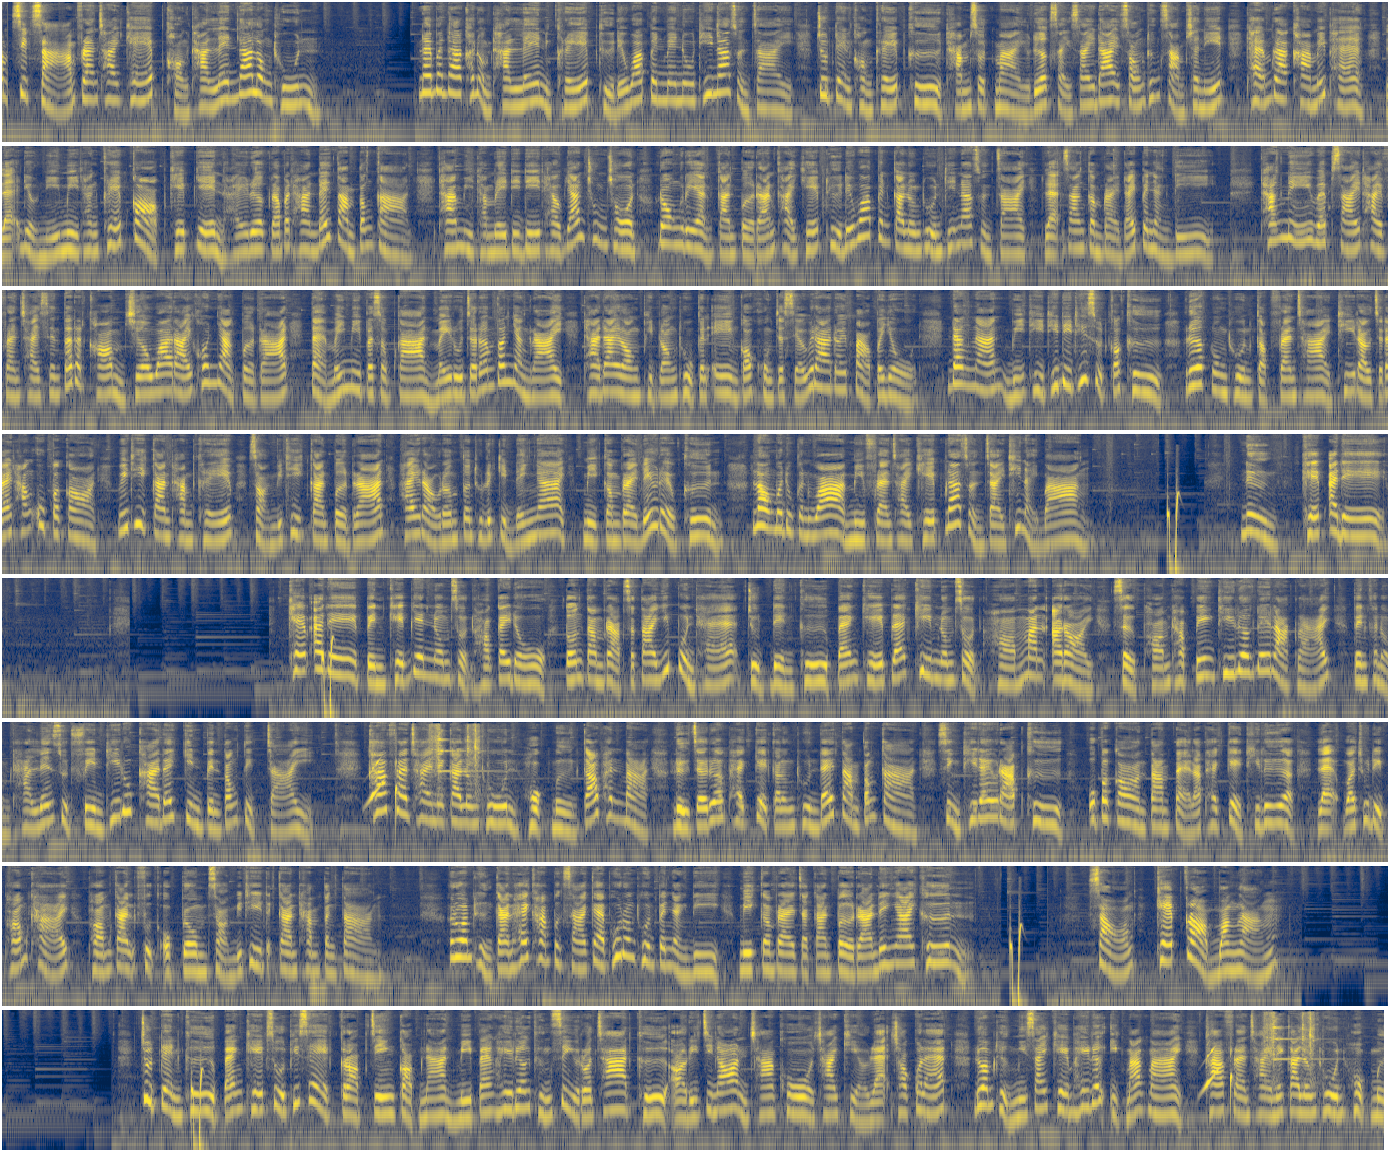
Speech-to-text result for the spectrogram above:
ม 13 แฟรนไชส์เคฟของทานเล่นน่าลงทุนในบรรดาขนมทานเล่นเครปถือได้ว่าเป็นเมนูที่น่าสนใจ จุดเด่นของเครปคือทำสดใหม่เลือกใส่ไส้ได้ 2-3 ชนิด แถมราคาไม่แพง และเดี๋ยวนี้มีทั้งเครปกรอบเครปเย็นให้เลือกรับประทานได้ตามต้องการ ถ้ามีทำเลดีๆ แถวย่านชุมชน โรงเรียนการเปิดร้านขายเครปถือได้ว่าเป็นการลงทุนที่น่าสนใจ และสร้างกำไรได้เป็นอย่างดี ทั้งนี้เว็บไซต์ thaifranchisecenter.com เชื่อว่าหลายคนอยากเปิดร้าน แต่ไม่มีประสบการณ์ ไม่รู้จะเริ่มต้นอย่างไร ถ้าได้ลองผิดลองถูกกันเอง ก็คงจะเสียเวลาโดยเปล่าประโยชน์ ดังนั้นวิธีที่ดีที่สุดก็คือ เลือกลงทุนกับแฟรนไชส์ที่เราจะได้ทั้งอุปกรณ์ วิธีการทำเครปสอนวิธีการเปิดร้าน ให้เราเริ่มต้นธุรกิจได้ง่าย มีกำไรได้เร็วขึ้น ลองมาดูกันว่ามีแฟรนไชส์เคปน่าสนใจที่ไหนบ้าง 1. เคปอเด เคปอเดเป็นเคปเย็นนมสดฮอกไกโด ต้นตำรับสไตล์ญี่ปุ่นแท้ จุดเด่นคือแป้งเคปและครีมนมสดหอมมันอร่อย เสิร์ฟพร้อมท็อปปิ้งที่เลือกได้หลากหลาย เป็นขนมทานเล่นสุดฟินที่ลูกค้าได้กินเป็นต้องติดใจค่าแฟรนไชส์ในการลงทุน 69,000 บาท หรือจะเลือกแพ็กเกจการลงทุนได้ตามต้องการ สิ่งที่ได้รับคือ อุปกรณ์ตามแต่ละแพ็กเกจที่เลือก และวัตถุดิบพร้อมขาย พร้อมการฝึกอบรมสอนวิธีการทำต่างๆ รวมถึงการให้คำปรึกษาแก่ผู้ลงทุนเป็นอย่างดี มีกำไรจากการเปิดร้านได้ง่ายขึ้น 2. เคปกรอบวังหลัง จุดเด่นคือแป้งเคฟสูตรพิเศษกรอบจริงกรอบนาน มีแป้งให้เลือกถึง 4 รสชาติ คือออริจินอลชาโค ชาเขียวและช็อกโกแลต รวมถึงมีไส้เค็มให้เลือกอีกมากมาย ค่าแฟรนไชส์ในการลงทุน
